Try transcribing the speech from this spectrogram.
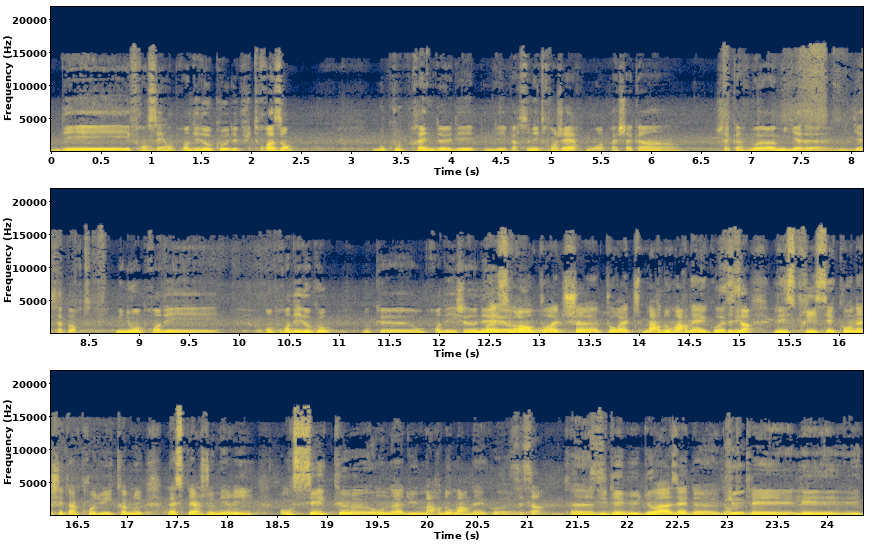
des Français, on prend des locaux depuis trois ans. Beaucoup prennent de- des, des personnes étrangères. Bon après chacun chacun voit midi à, midi à sa porte. Mais nous on prend des on prend des locaux. Donc euh, on prend des Channonnais. Ouais, c'est vraiment pour, pour euh, être pour être marno-marnais quoi. C'est ça. l'esprit, c'est qu'on achète un produit comme l'asperge de mairie, on sait que on a du marno-marnais quoi. C'est ça. Euh, du début de A à Z dans Que- toutes les, les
